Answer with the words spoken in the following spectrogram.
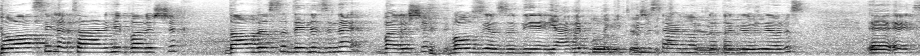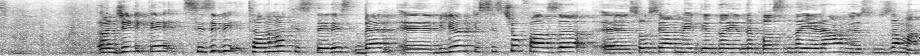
doğasıyla tarihi barışık, dalgası denizine barışık Bozyazı diye. Yani bunu Doğru gittiğimiz tespit. her noktada Evet, evet. görüyoruz. Ee, evet. Öncelikle sizi bir tanımak isteriz. Ben e, biliyorum ki siz çok fazla e, sosyal medyada ya da basında yer almıyorsunuz ama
